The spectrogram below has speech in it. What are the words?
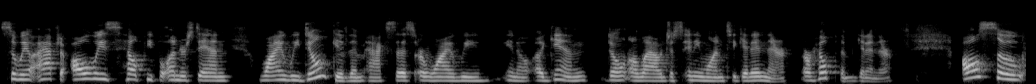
So we have to always help people understand why we don't give them access or why we, you know, again, don't allow just anyone to get in there or help them get in there. Also,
